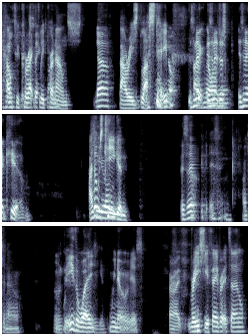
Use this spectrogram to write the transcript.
how to correctly pronounce no Barry's last name? No. Isn't it? No isn't idea. it just? Isn't it Keoghan? I thought it was Keegan. Is it? Is it? I don't know. Either way, we know who he is. All right, Reese, your favorite Eternal?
